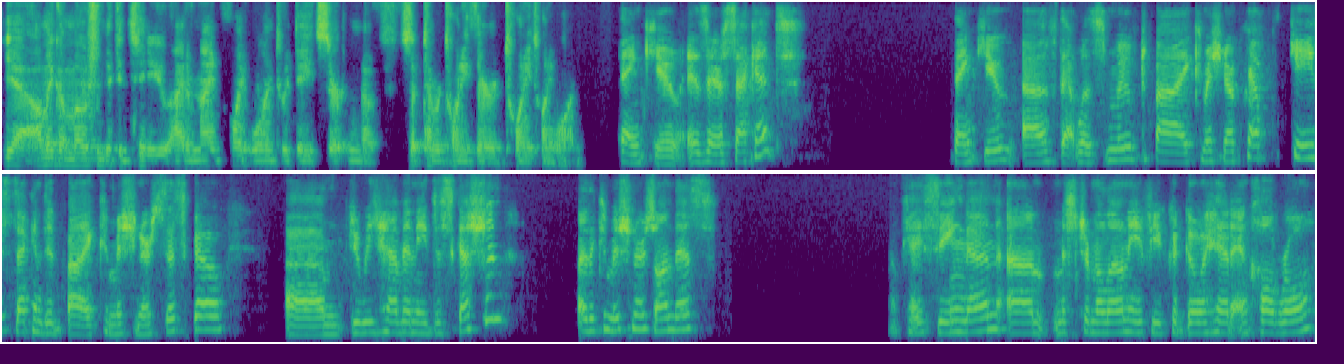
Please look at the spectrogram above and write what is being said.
Yeah, I'll make a motion to continue item nine point one to a date certain of September twenty-third, twenty twenty-one. Thank you. Is there a second? Thank you. Uh, That was moved by Commissioner Krupke, seconded by Commissioner Cisco. Um, Do we have any discussion by the commissioners on this? Okay, seeing none. Um, Mr. Maloney, if you could go ahead and call roll.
